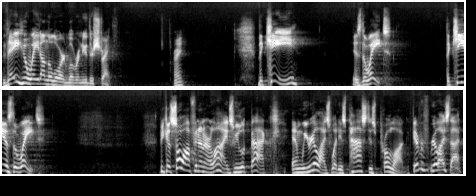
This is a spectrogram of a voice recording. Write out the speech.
they who wait on the Lord will renew their strength. Right? The key is the wait. The key is the wait. Because so often in our lives, we look back and we realize what is past is prologue. Have you ever realized that?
